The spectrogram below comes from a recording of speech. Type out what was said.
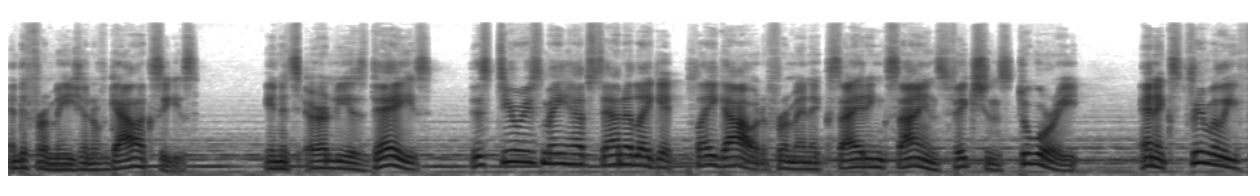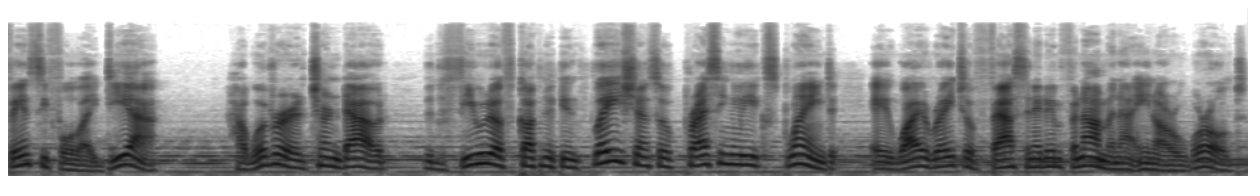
and the formation of galaxies. In its earliest days, this theory may have sounded like a plague out from an exciting science fiction story, an extremely fanciful idea. However, it turned out the theory of cosmic inflation surprisingly explained a wide range of fascinating phenomena in our world,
